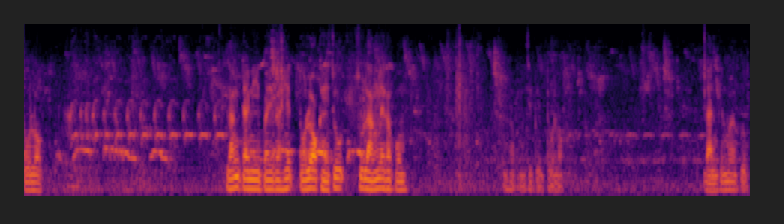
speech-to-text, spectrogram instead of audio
ตัวล็อก หลังจากนี้ไปก็เฮ็ดตัวล็อกให้สู้สู้หลังเลยครับผมนะครับมันจะเป็นตัวล็อก ดันขึ้นมาปุ๊บ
